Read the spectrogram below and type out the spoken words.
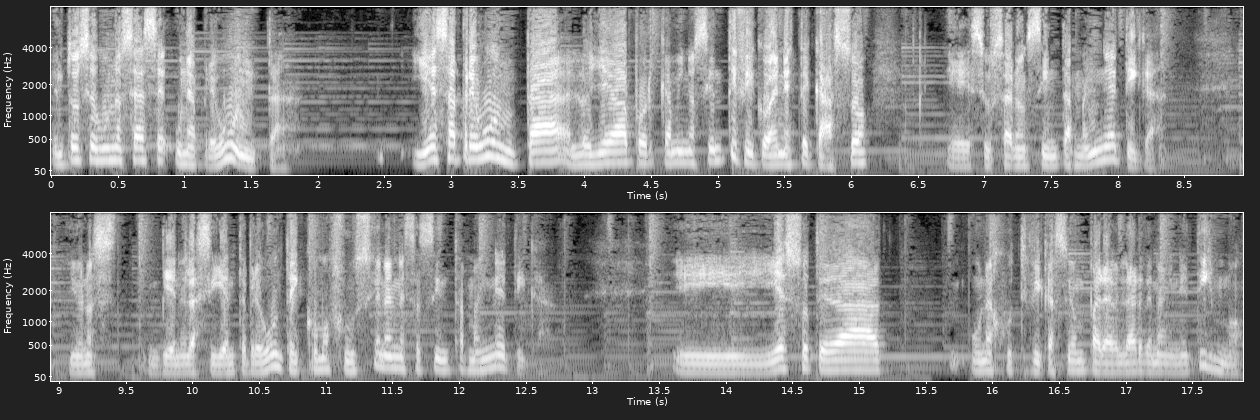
Entonces uno se hace una pregunta, y esa pregunta lo lleva por caminos científicos. En este caso, eh, se usaron cintas magnéticas. Y uno viene la siguiente pregunta, ¿y cómo funcionan esas cintas magnéticas? Y eso te da una justificación para hablar de magnetismo.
